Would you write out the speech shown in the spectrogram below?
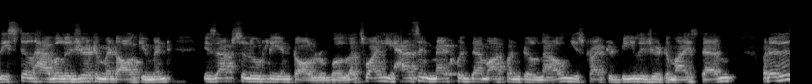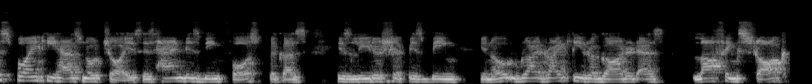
they still have a legitimate argument is absolutely intolerable. That's why he hasn't met with them up until now. He's tried to delegitimize them. But at this point, he has no choice. His hand is being forced because his leadership is being, you know, right, rightly regarded as laughing stock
